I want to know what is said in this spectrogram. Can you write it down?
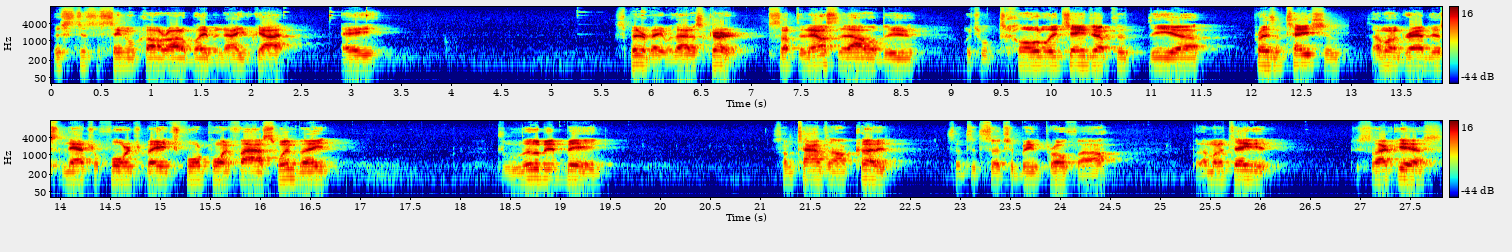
This is just a single Colorado blade, but now you've got a spinnerbait without a skirt. Something else that I will do, which will totally change up the, the uh, presentation, so I'm going to grab this Natural Forage Baits 4.5 swim bait. It's a little bit big. Sometimes I'll cut it since it's such a big profile. But I'm going to take it just like this.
